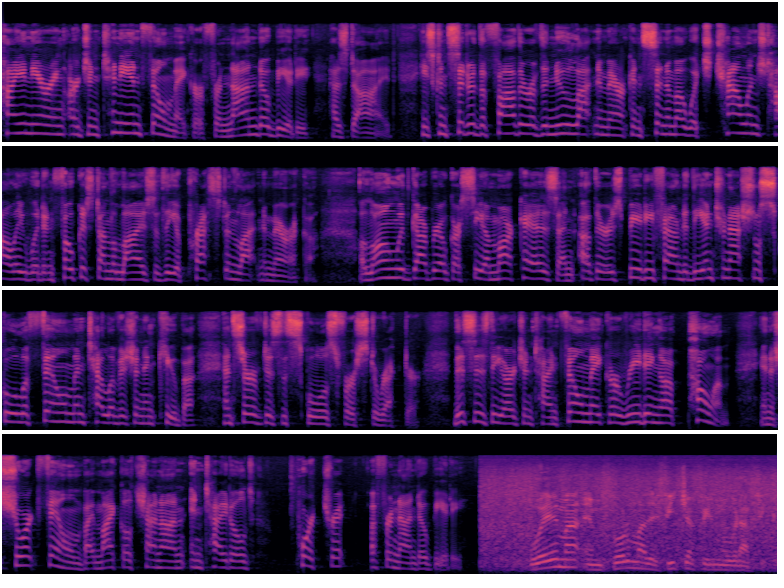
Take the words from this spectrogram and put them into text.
pioneering Argentinian filmmaker Fernando Birri has died. He's considered the father of the new Latin American cinema, which challenged Hollywood and focused on the lives of the oppressed in Latin America. Along with Gabriel Garcia Marquez and others, Birri founded the International School of Film and Television in Cuba and served as the school's first director. This is the Argentine filmmaker reading a poem in a short film by Michael Chanan entitled Portrait of Fernando Birri. Poema en forma de ficha filmográfica.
